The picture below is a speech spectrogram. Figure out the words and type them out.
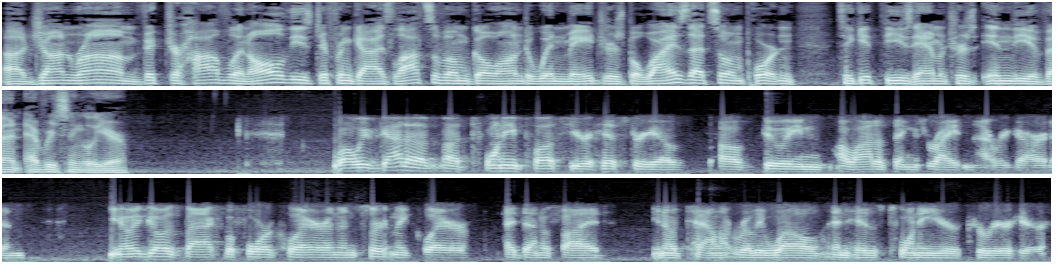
uh, Jon Rahm, Viktor Hovland, all these different guys. Lots of them go on to win majors. But why is that so important to get these amateurs in the event every single year? Well, we've got a, a 20 plus year history of, of doing a lot of things right in that regard. And, you know, it goes back before Claire and then certainly Claire identified, you know, talent really well in his 20 year career here.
